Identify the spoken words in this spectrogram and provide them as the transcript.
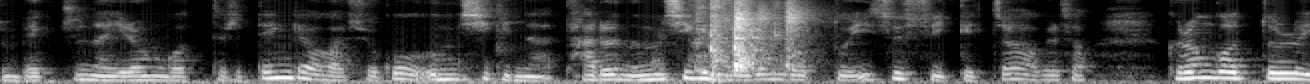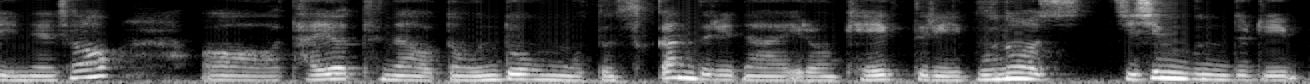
좀 맥주나 이런 것들이 땡겨가지고 음식이나 다른 음식이나 이런 것도 있을 수 있겠죠. 그래서 그런 것들로 인해서 어, 다이어트나 어떤 운동 어떤 습관들이나 이런 계획들이 무너지신 분들이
